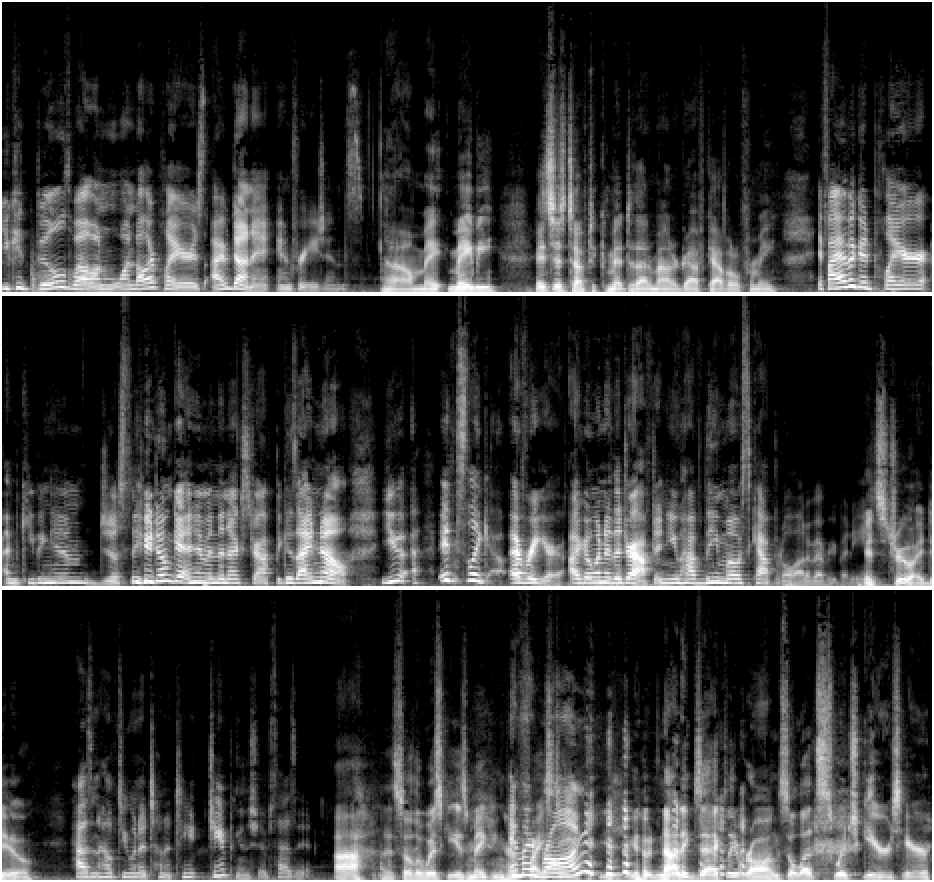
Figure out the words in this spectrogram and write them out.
You could build well on $1 players. I've done it, and free agents. Oh, may, maybe it's just tough to commit to that amount of draft capital for me. If I have a good player, I'm keeping him just so you don't get him in the next draft because I know you. It's like every year I go into the draft and you have the most capital out of everybody. It's true, I do. Hasn't helped you win a ton of t- championships, has it? Ah, so the whiskey is making her. Am I wrong? Not exactly wrong. So let's switch gears here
